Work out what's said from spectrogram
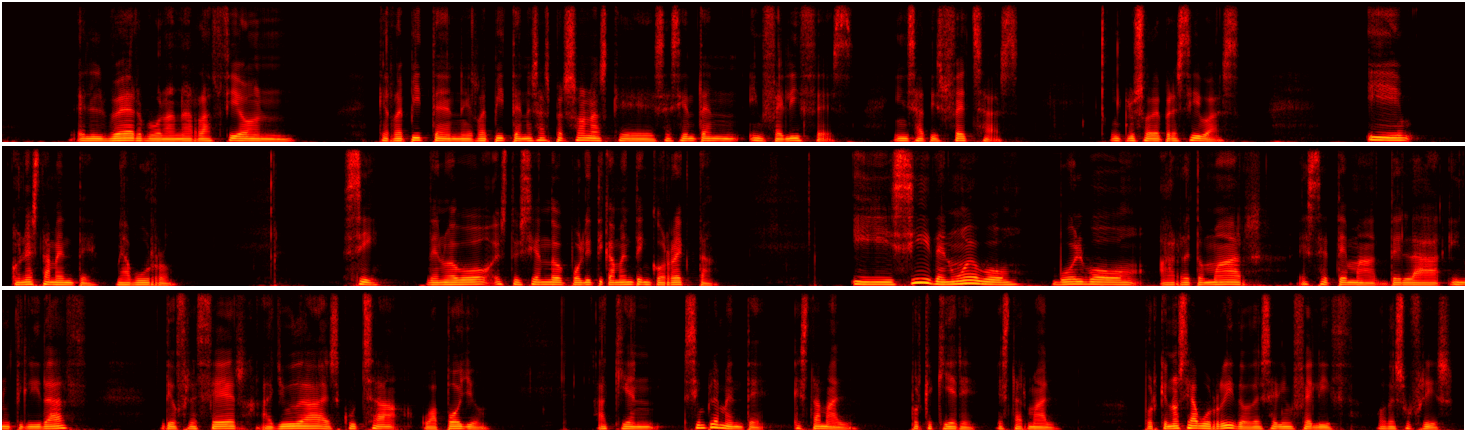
el verbo, la narración que repiten y repiten esas personas que se sienten infelices, insatisfechas, incluso depresivas. Y honestamente me aburro. Sí, de nuevo estoy siendo políticamente incorrecta. Y sí, de nuevo vuelvo a retomar ese tema de la inutilidad de ofrecer ayuda, escucha o apoyo a quien simplemente está mal porque quiere estar mal, porque no se ha aburrido de ser infeliz o de sufrir.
